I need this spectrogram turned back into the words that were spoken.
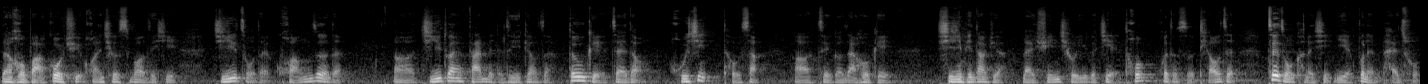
然后把过去《环球时报》这些极左的狂热的啊极端反美的这些调子都给摘到胡信头上啊，这个然后给。习近平当局啊，来寻求一个解脱或者是调整，这种可能性也不能排除。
